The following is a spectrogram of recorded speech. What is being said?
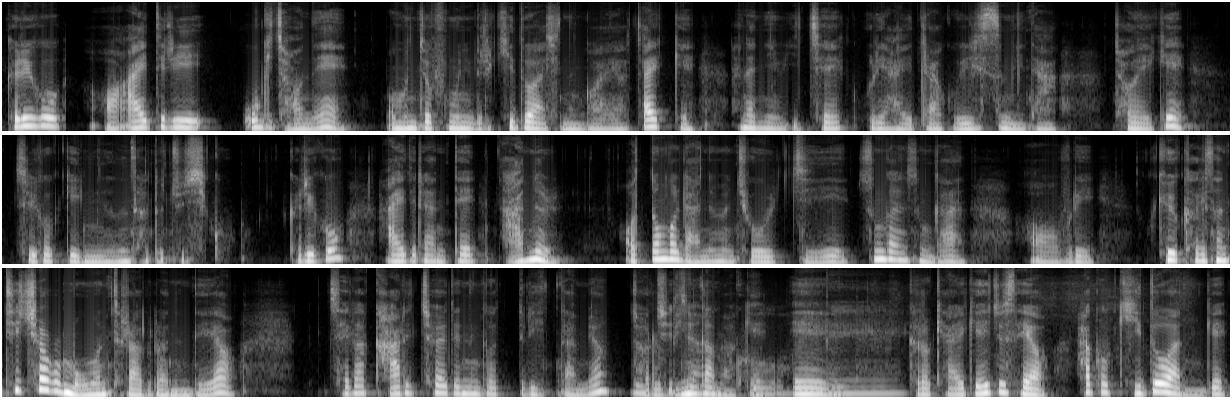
그리고 어, 아이들이 오기 전에 뭐 먼저 부모님들이 기도하시는 거예요. 짧게 하나님 이 책 우리 아이들하고 읽습니다. 저에게 즐겁게 읽는 은사도 주시고 그리고 아이들한테 나눌 어떤 걸 나누면 좋을지 순간순간 어, 우리 교육학에선 티처블 모먼트라 그러는데요. 제가 가르쳐야 되는 것들이 있다면 저를 민감하게. 예, 네. 그렇게 알게 해주세요 하고 기도하는 게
